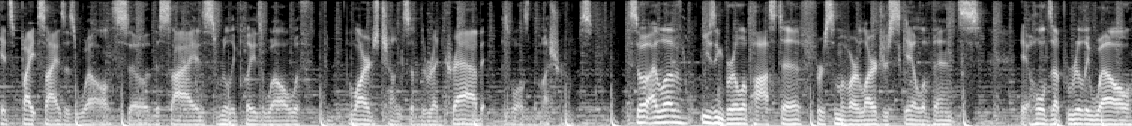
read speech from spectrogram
it's bite size as well. So the size really plays well with the large chunks of the red crab as well as the mushrooms. So I love using Barilla pasta for some of our larger scale events. It holds up really well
